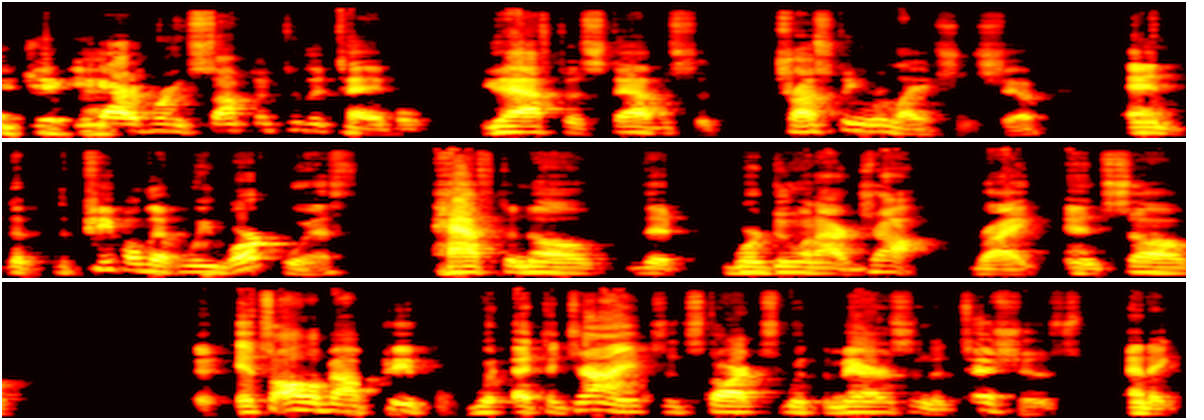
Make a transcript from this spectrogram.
you, you got to bring something to the table. You have to establish a trusting relationship, and the, the people that we work with have to know that we're doing our job, right? And so it's all about people. At the Giants, it starts with the Maras and the Tisches, and it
